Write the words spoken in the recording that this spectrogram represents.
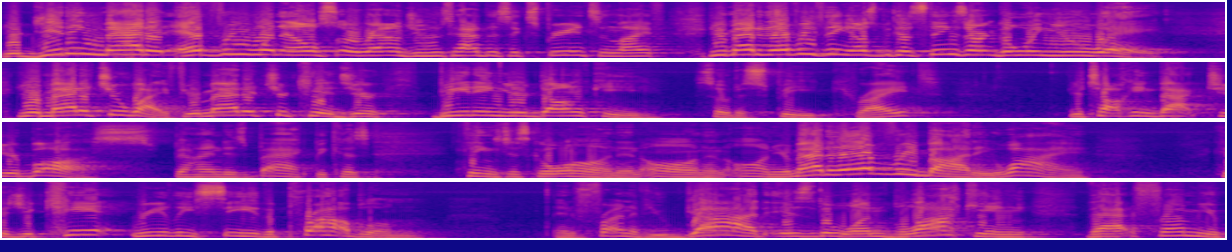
You're getting mad at everyone else around you who's had this experience in life. You're mad at everything else because things aren't going your way. You're mad at your wife. You're mad at your kids. You're beating your donkey, so to speak, right? You're talking back to your boss behind his back because things just go on and on and on. You're mad at everybody. Why? Because you can't really see the problem in front of you. God is the one blocking that from you.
